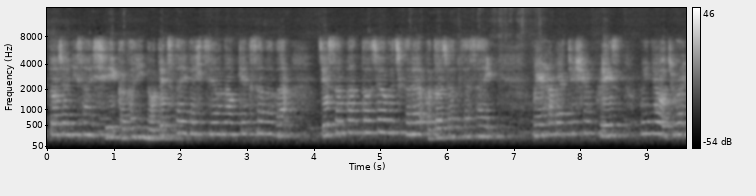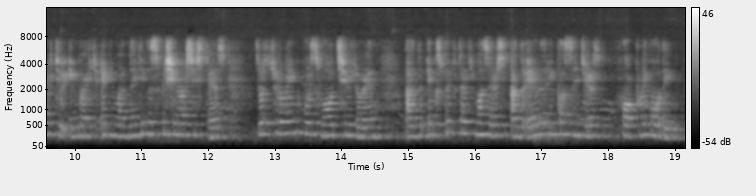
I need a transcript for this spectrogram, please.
搭乗に際し係のお手伝いが必要なお客様は13番搭乗口からご搭乗ください May I have your attention please? We now would like to invite anyone needing special assistance those traveling with small children and expectant mothers and elderly passengers for pre-boarding.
